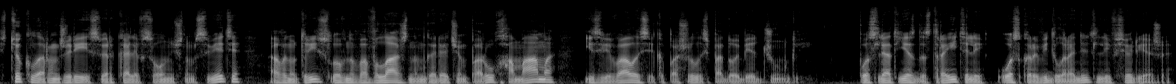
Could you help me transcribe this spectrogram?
Стекла оранжереи сверкали в солнечном свете, а внутри, словно во влажном горячем пару, хамама извивалась и копошилось подобие джунглей. После отъезда строителей Оскар видел родителей все реже.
